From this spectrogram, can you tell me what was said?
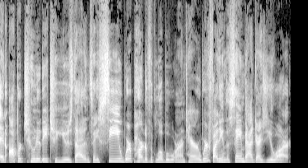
an opportunity to use that and say, see, we're part of the global war on terror. We're fighting the same bad guys you are.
